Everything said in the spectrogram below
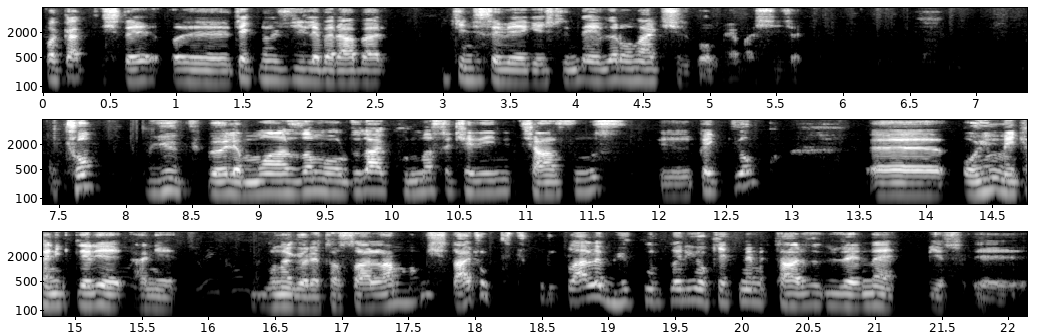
Fakat işte, eee, teknolojiyle beraber 2'nci seviyeye geçtiğimde evler 10'ar kişilik olmaya başlayacak. Çok büyük, böyle muazzam ordular kurma seçeneğiniz şansınız, eee, pek yok. Eee, oyun mekanikleri, hani, buna göre tasarlanmamış. Daha çok küçük gruplarla büyük grupları yok etme tarzı üzerine bir, eee,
